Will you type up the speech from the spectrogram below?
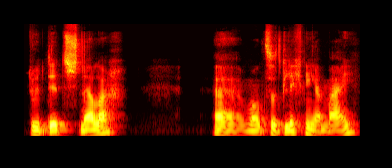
doe dit sneller, eh, want het ligt niet aan mij.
